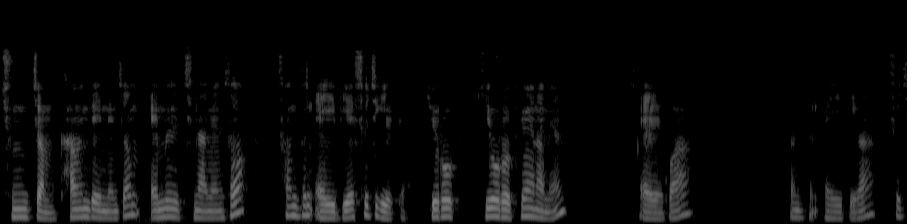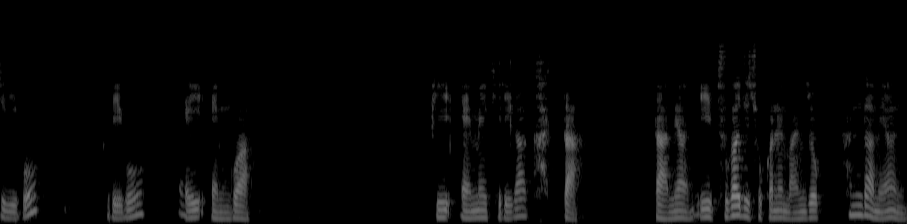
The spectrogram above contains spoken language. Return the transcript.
중점 가운데 있는 점 M을 지나면서 선분 AB의 수직일 때 기호로, 기호로 표현하면 L과 선분 AB가 수직이고 그리고 AM과 BM의 길이가 같다. 라면 이 두 가지 조건을 만족한다면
